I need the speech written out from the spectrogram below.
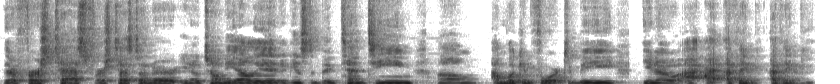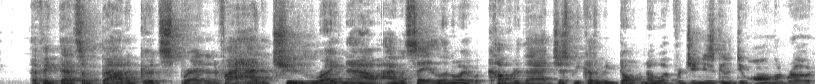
their first test, first test under you know Tony Elliott against a Big Ten team. Um, I'm looking for it to be, you know, I, I think I think I think that's about a good spread. And if I had to choose right now, I would say Illinois would cover that just because we don't know what Virginia is going to do on the road.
